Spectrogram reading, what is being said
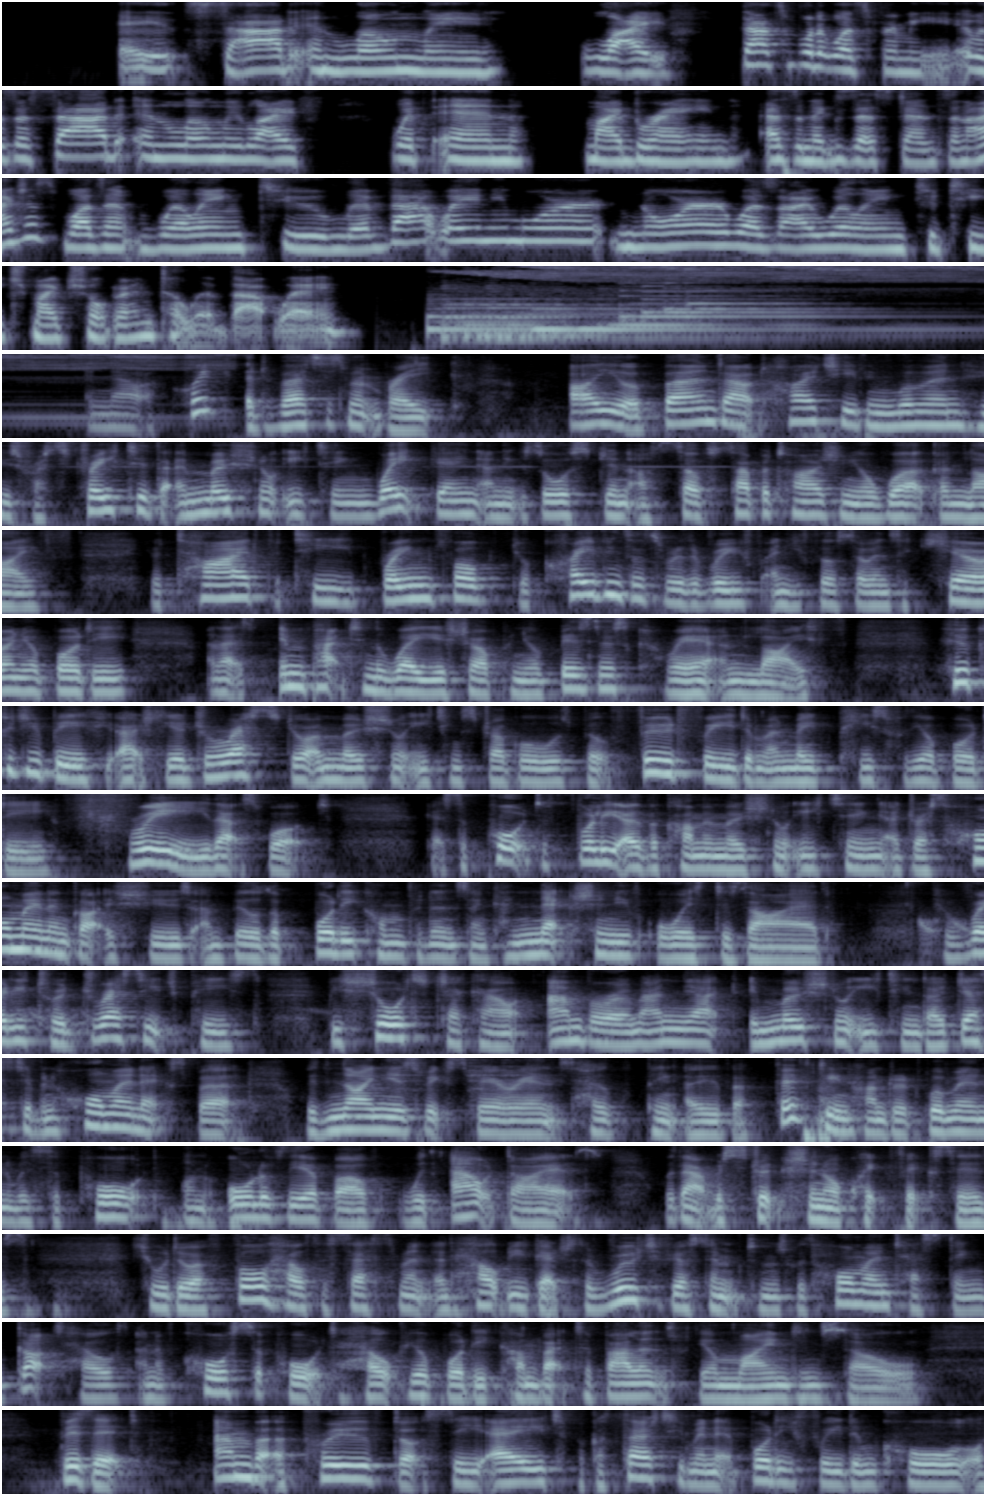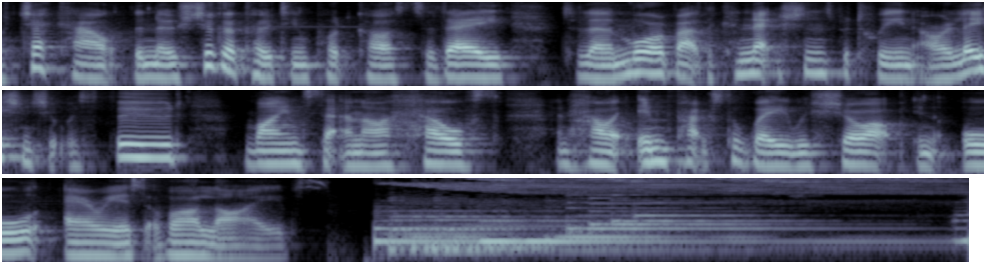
a sad and lonely life. That's what it was for me. It was a sad and lonely life within my brain as an existence. And I just wasn't willing to live that way anymore, nor was I willing to teach my children to live that way. Now a quick advertisement break. Are you a burned out, high achieving woman who's frustrated that emotional eating, weight gain, and exhaustion are self sabotaging your work and life? You're tired, fatigued, brain fogged, your cravings are through the roof, and you feel so insecure in your body, and that's impacting the way you show up in your business, career, and life. Who could you be if you actually addressed your emotional eating struggles, built food freedom, and made peace with your body? Free, that's what. Get support to fully overcome emotional eating, address hormone and gut issues, and build the body confidence and connection you've always desired. If you're ready to address each piece, be sure to check out Amber Romaniak, emotional eating, digestive, and hormone expert with nine years of experience helping over 1,500 women with support on all of the above without diets, without restriction or quick fixes. She will do a full health assessment and help you get to the root of your symptoms with hormone testing, gut health, and of course, support to help your body come back to balance with your mind and soul. Visit amberapproved.ca to book a 30 minute body freedom call or check out the No Sugarcoating podcast today to learn more about the connections between our relationship with food, mindset, and our health, and how it impacts the way we show up in all areas of our lives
